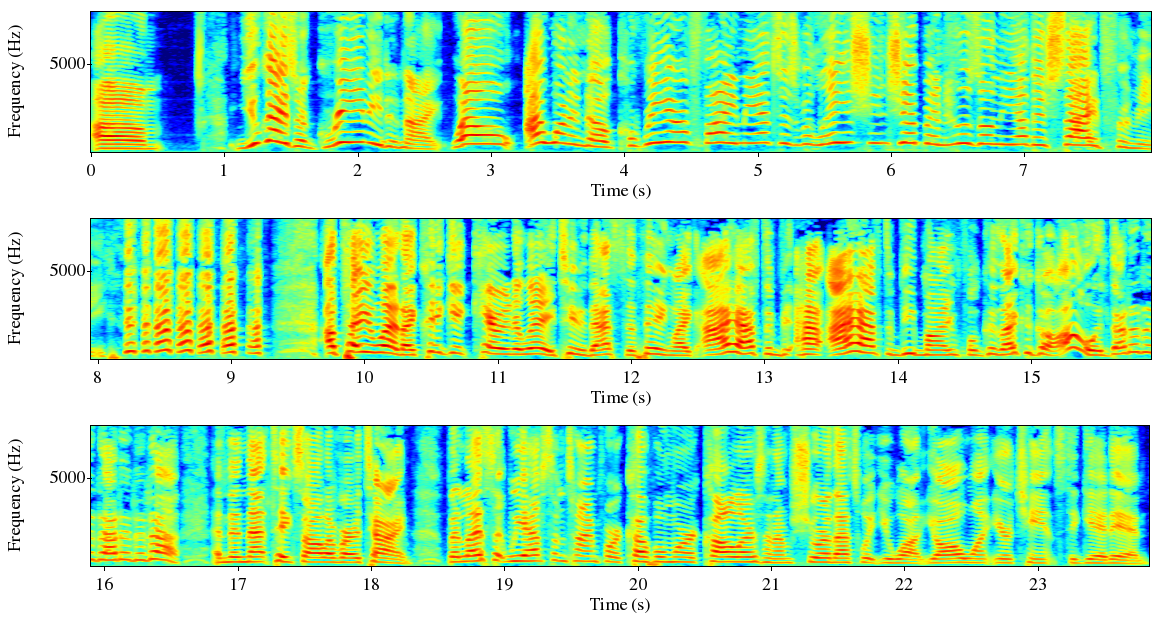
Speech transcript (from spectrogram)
Um, you guys are greedy tonight. Well, I want to know career, finances, relationship, and who's on the other side for me. I'll tell you what, I could get carried away too. That's the thing. Like I have to be, I have to be mindful because I could go, oh, da da da da da da da, and then that takes all of our time. But let's we have some time for a couple more callers, and I'm sure that's what you want. You all want your chance to get in.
